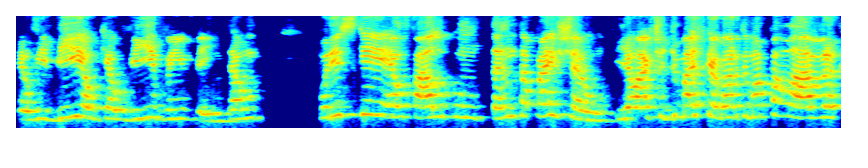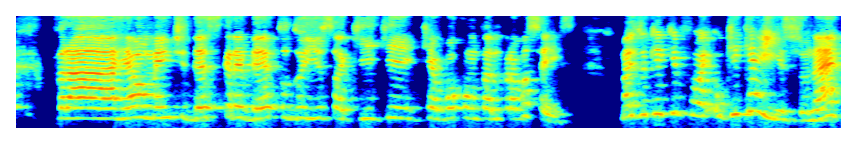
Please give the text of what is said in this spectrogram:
eu vivia, o que eu vivo, enfim. Então, por isso que eu falo com tanta paixão. E eu acho demais que agora tem uma palavra para realmente descrever tudo isso aqui que, que eu vou contando para vocês. Mas o que, que foi? O que, que é isso, né?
